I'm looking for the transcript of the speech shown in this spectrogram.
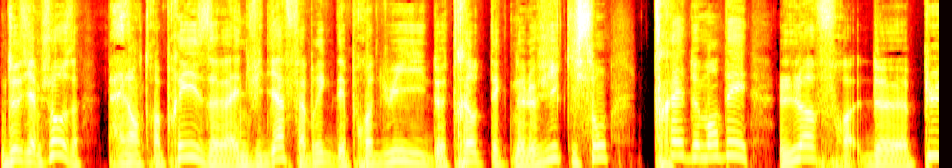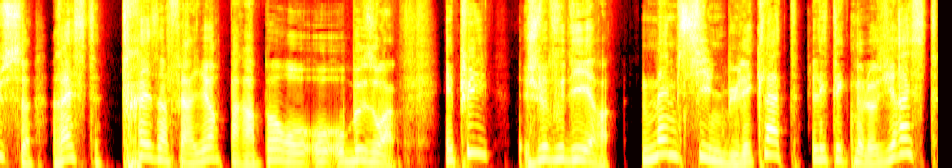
Deuxième chose, bah, l'entreprise, euh, Nvidia, fabrique des produits de très haute technologie qui sont très demandés. L'offre de puces reste très inférieure par rapport aux, aux- aux besoins. Et puis, je vais vous dire, même si une bulle éclate, les technologies restent.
